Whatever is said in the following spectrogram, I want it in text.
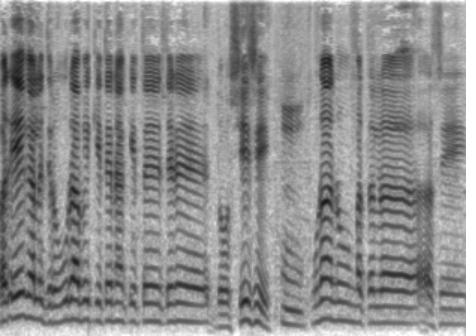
ਪਰ ਇਹ ਗੱਲ ਜ਼ਰੂਰ ਆ ਵੀ ਕਿਤੇ ਨਾ ਕਿਤੇ ਜਿਹੜੇ ਦੋਸ਼ੀ ਸੀ ਉਹਨਾਂ ਨੂੰ ਮਤਲਬ ਅਸੀਂ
